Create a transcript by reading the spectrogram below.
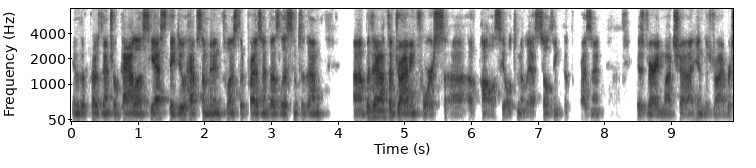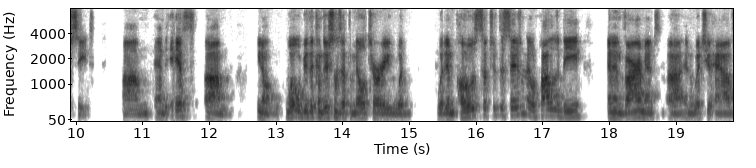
in the presidential palace. Yes, they do have some influence. The president does listen to them, uh, but they're not the driving force uh, of policy. Ultimately, I still think that the president is very much uh, in the driver's seat. Um, and if, um, you know, what would be the conditions that the military would, would impose such a decision? It would probably be an environment uh, in which you have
